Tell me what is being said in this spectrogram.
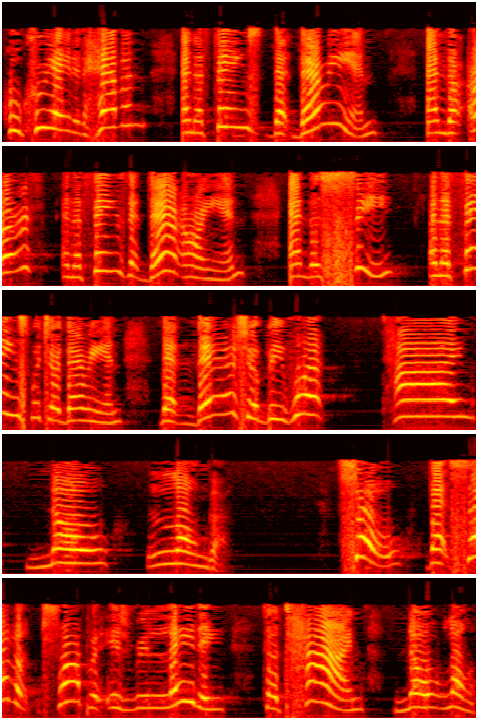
who created heaven and the things that therein, and the earth and the things that there are in, and the sea and the things which are therein, that there shall be what? Time no longer. So, that seventh trumpet is relating to time no longer.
